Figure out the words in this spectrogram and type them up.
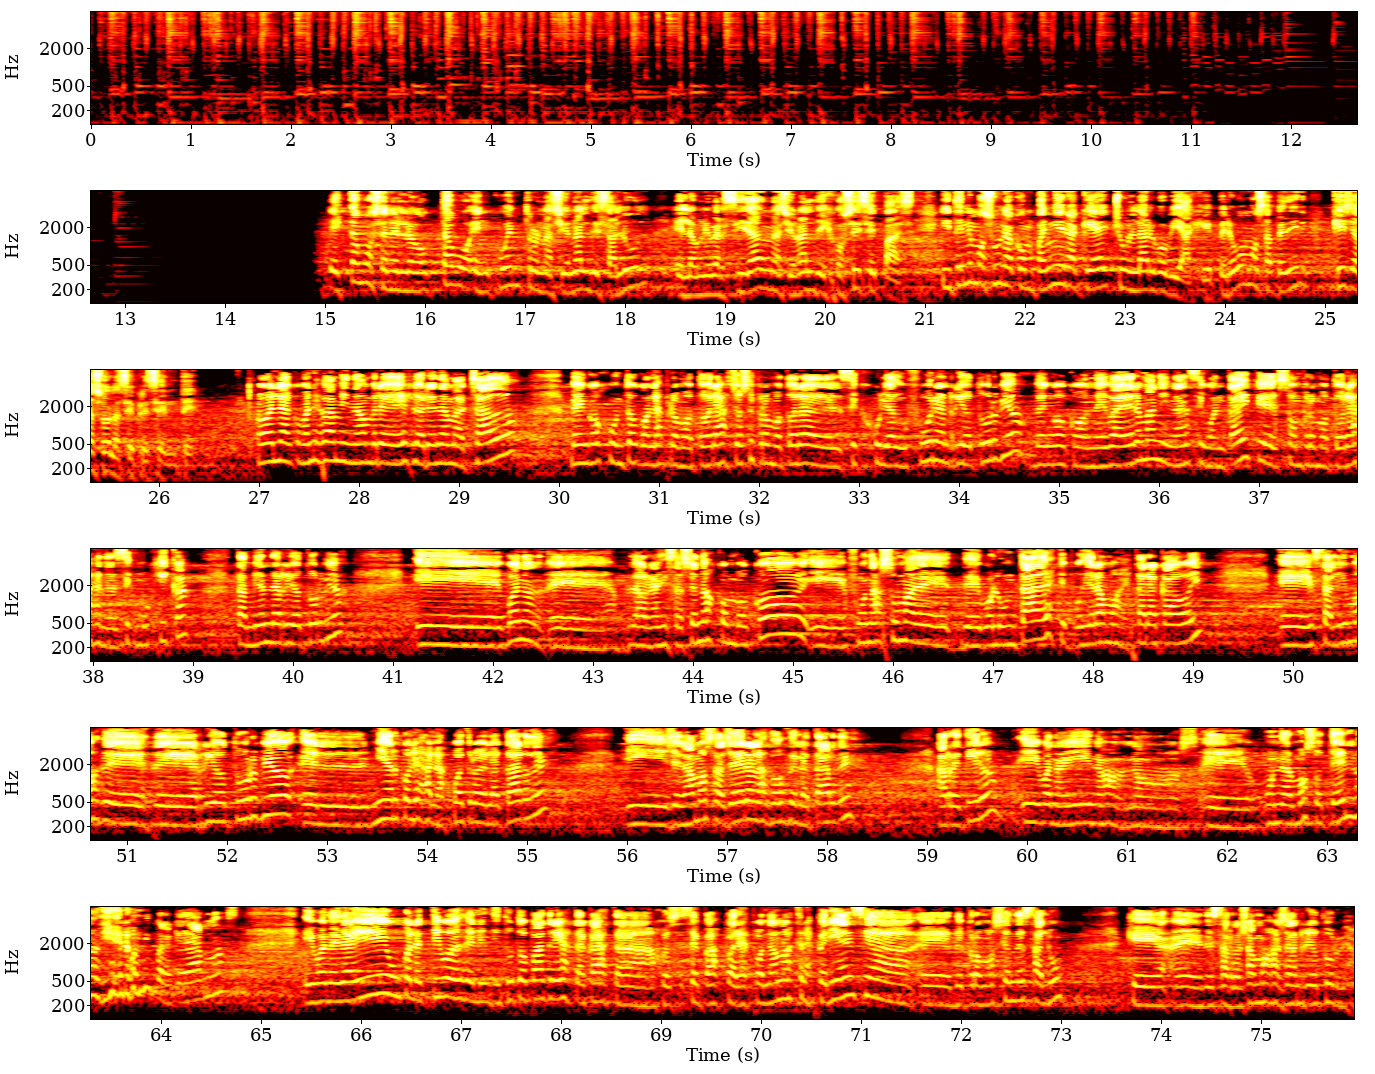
Estamos en el octavo Encuentro Nacional de Salud en la Universidad Nacional de José Cepaz y tenemos una compañera que ha hecho un largo viaje, pero vamos a pedir que ella sola se presente. Hola, ¿cómo les va? Mi nombre es Lorena Machado. Vengo junto con las promotoras. Yo soy promotora del SIC Julia Dufour en Río Turbio. Vengo con Eva Herman y Nancy Guantay, que son promotoras en el SIC Mujica, también de Río Turbio. Y bueno, eh, la organización nos convocó y fue una suma de, voluntades que pudiéramos estar acá hoy. Eh, salimos desde Río Turbio el miércoles a las 4 de la tarde y llegamos ayer a las 2 de la tarde a Retiro y bueno, ahí nos, eh, un hermoso hotel nos dieron para quedarnos y bueno, de ahí un colectivo desde el Instituto Patria hasta acá, hasta José Cepas, para exponer nuestra experiencia eh, de promoción de salud que eh, desarrollamos allá en Río Turbio.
